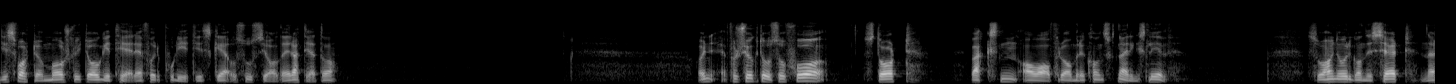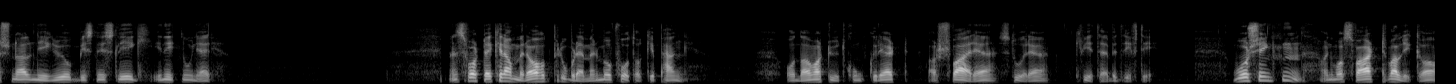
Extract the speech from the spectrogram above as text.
de svarte om å slutte å agitere for politiske og sosiale rettigheter. Han forsøkte også å få start veksten av afroamerikansk næringsliv så han organiserte National Negro Business League i 1900. Men svarte kremmere hadde problemer med å få tak i penger, og de ble utkonkurrert av svære, store, hvite bedrifter. Washington var svært vellykka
